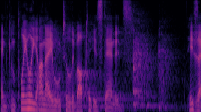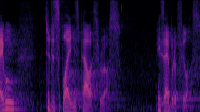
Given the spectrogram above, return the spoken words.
and completely unable to live up to His standards, He's able to display His power through us. He's able to fill us.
